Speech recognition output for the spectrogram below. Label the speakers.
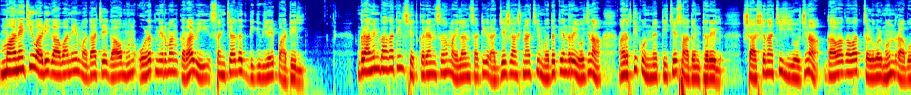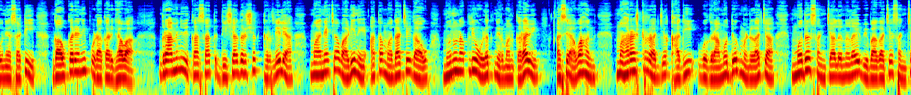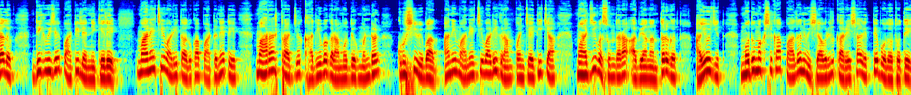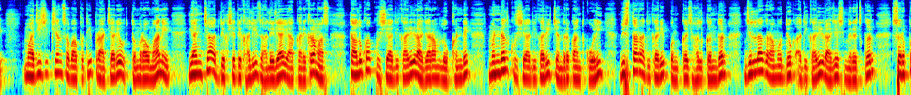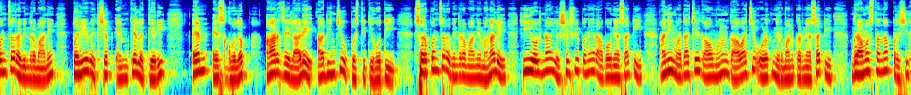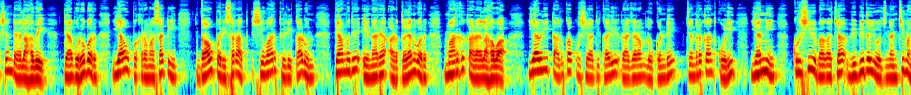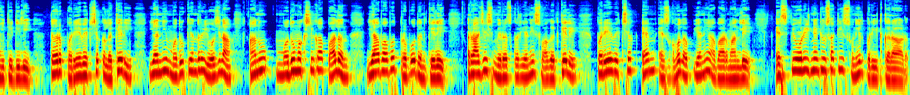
Speaker 1: मानेची वाडी गावाने मदाचे गाव म्हणून ओळख निर्माण करावी संचालक दिग्विजय पाटील. ग्रामीण भागातील शेतकऱ्यांसह महिलांसाठी राज्य शासनाची मदकेंद्र योजना आर्थिक उन्नतीचे साधन ठरेल. शासनाची ही योजना गावागावात चळवळ म्हणून राबवण्यासाठी गावकऱ्यांनी पुढाकार घ्यावा. ग्रामीण विकासात दिशादर्शक ठरलेल्या मान्याच्या वाडीने आता मदाचे गाव म्हणून आपली ओळख निर्माण करावी असे आवाहन महाराष्ट्र राज्य खादी व ग्रामोद्योग मंडळाच्या मद संचालनालय विभागाचे संचालक दिग्विजय पाटील यांनी केले. मानेची वाडी तालुका पाटण येथे महाराष्ट्र राज्य खादी व ग्रामोद्योग मंडळ कृषी विभाग आणि मानेची वाडी ग्रामपंचायतीच्या माझी वसुंधरा अभियानांतर्गत आयोजित मधुमक्षिका पालन विषयावरील कार्यशाळेत ते बोलत होते. माजी शिक्षण सभापती प्राचार्य उत्तमराव माने यांच्या अध्यक्षतेखाली झालेल्या या कार्यक्रमास तालुका कृषी अधिकारी राजाराम लोखंडे मंडल कृषी अधिकारी चंद्रकांत कोळी विस्तार अधिकारी पंकज हलकंदर जिल्हा ग्रामोद्योग अधिकारी राजेश मिरजकर सरपंच रवींद्र माने पर्यवेक्षक M K Lakeri M S Gholap R J Lade आदींची उपस्थिती होती. सरपंच रवींद्र माने म्हणाले ही योजना यशस्वीपणे राबवण्यासाठी आणि मदाचे गाव म्हणून गावाची ओळख निर्माण करण्यासाठी ग्रामस्थांना प्रशिक्षण द्यायला हवे. त्याबरोबर या उपक्रमासाठी गाव परिसरात शिवार फेरी काढून त्यामध्ये येणाऱ्या अडथळ्यांवर मार्ग काढायला हवा. यावेळी तालुका कृषी अधिकारी राजाराम लोखंडे चंद्रकांत कोळी यांनी कृषी विभागाच्या विविध योजनांची माहिती दिली. तर पर्यवेक्षक लकेरी यांनी मधुकेंद्र योजना अनु मधुमक्षिका पालन याबाबत प्रबोधन केले. राजेश मिरजकर यांनी स्वागत केले. पर्यवेक्षक एम एस घोलप यांनी आभार मानले. एस पी ओरिजिनेटिव्हसाठी सुनील परीट कराड.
